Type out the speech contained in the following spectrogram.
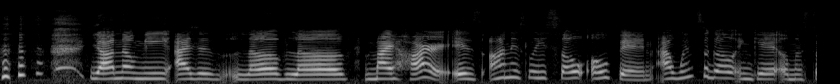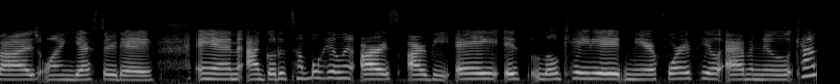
y'all know me. I just love, love. My heart is honestly so open. I went to go and get a massage on yesterday, and I go to Temple Healing Arts RVA. It's located near Forest Hill Avenue, kind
